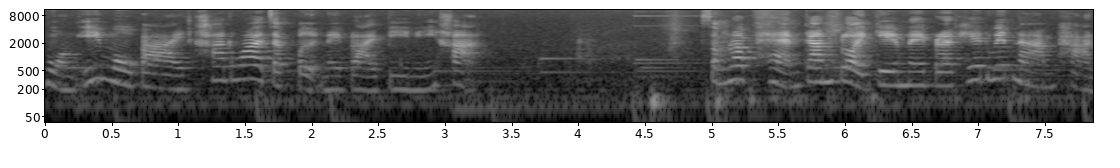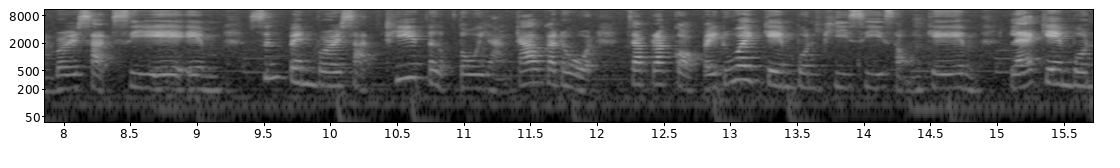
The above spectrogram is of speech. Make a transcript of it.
ห่วงอี้โมบายคาดว่าจะเปิดในปลายปีนี้ค่ะ สำหรับแผนการปล่อยเกมในประเทศเวียดนามผ่านบริษัท CAM ซึ่งเป็นบริษัทที่เติบโตอย่างก้าวกระโดด จะประกอบไปด้วยเกมบน PC 2 เกม และเกมบน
